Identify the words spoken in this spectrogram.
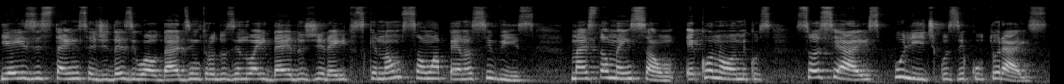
e a existência de desigualdades, introduzindo a ideia dos direitos que não são apenas civis, mas também são econômicos, sociais, políticos e culturais.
